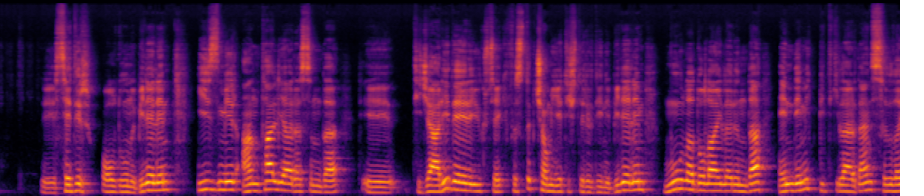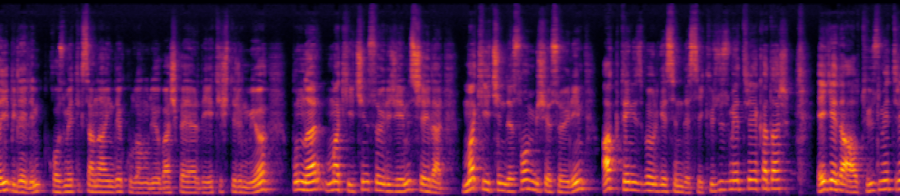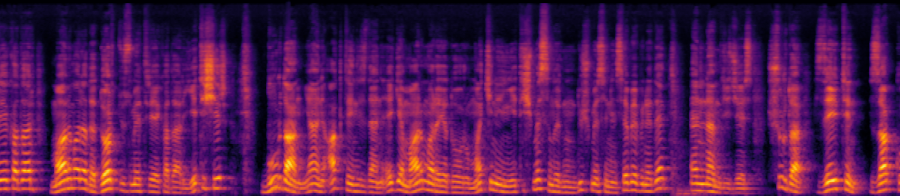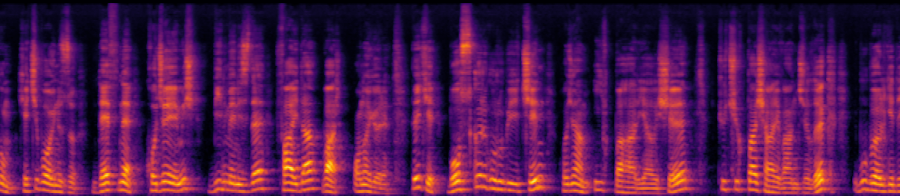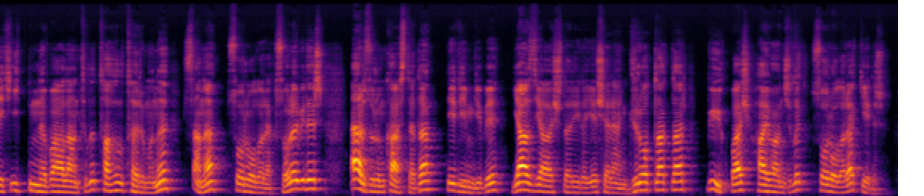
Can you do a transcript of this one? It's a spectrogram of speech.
e, sedir olduğunu bilelim. İzmir, Antalya arasında e, ticari değeri yüksek fıstık çamı yetiştirildiğini bilelim. Muğla dolaylarında endemik bitkilerden sığlayı bilelim. Kozmetik sanayinde kullanılıyor, başka yerde yetiştirilmiyor. Bunlar maki için söyleyeceğimiz şeyler. Maki için de son bir şey söyleyeyim. Akdeniz bölgesinde 800 metreye kadar, Ege'de 600 metreye kadar, Marmara'da 400 metreye kadar yetişir. Buradan yani Akdeniz'den Ege Marmara'ya doğru makinin yetişme sınırının düşmesinin sebebine de enlem diyeceğiz. Şurada zeytin, zakkum, keçi boynuzu, defne, koca yemiş bilmenizde fayda var ona göre. Peki bozkır grubu için hocam ilkbahar yağışı, küçükbaş hayvancılık, bu bölgedeki iklimle bağlantılı tahıl tarımını sana soru olarak sorabilir. Erzurum Kars'ta da dediğim gibi yaz yağışlarıyla yeşeren gür otlaklar büyükbaş hayvancılık soru olarak gelir.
